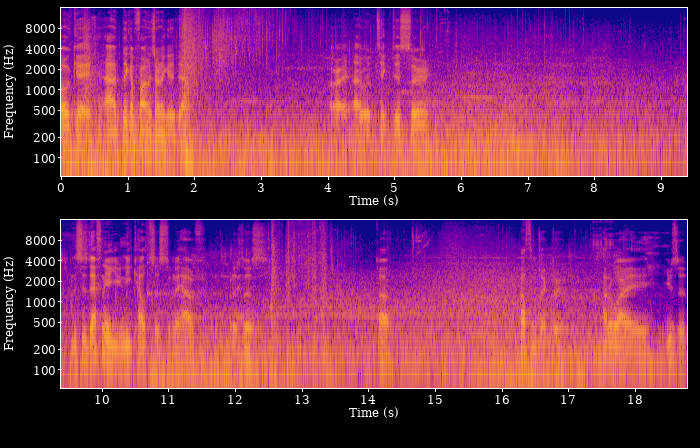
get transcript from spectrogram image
Okay, I think I'm finally starting to get it down. Alright, I will take this, sir. This is definitely a unique health system they have. What is this? Oh. Health injector. How do I use it?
